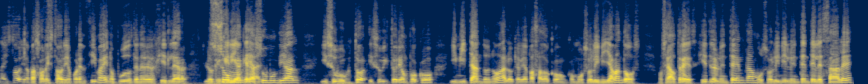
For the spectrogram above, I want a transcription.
La historia, pasó la historia por encima y no pudo tener el Hitler lo que quería, que era su mundial y su, y su victoria un poco imitando ¿no? a lo que había pasado con, con Mussolini. Ya van dos, o sea, o tres. Hitler lo intenta, Mussolini lo intenta y le sale.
